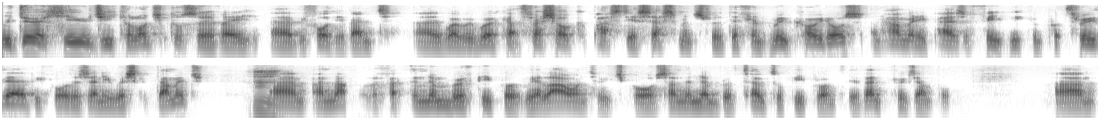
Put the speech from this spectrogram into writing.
we do a huge ecological survey uh, before the event uh, where we work out threshold capacity assessments for the different route corridors and how many pairs of feet we can put through there before there's any risk of damage. Hmm. Um, and that will affect the number of people that we allow onto each course and the number of total people onto the event, for example. Um,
